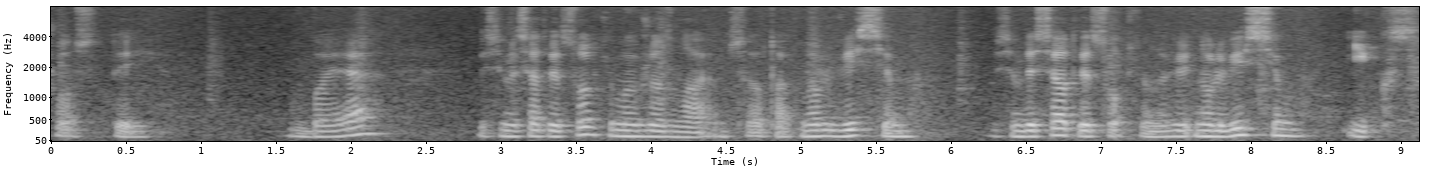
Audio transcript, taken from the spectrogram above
шостий Б 80% ми вже знаємо. Це отак 0,8. 80% 0,8х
